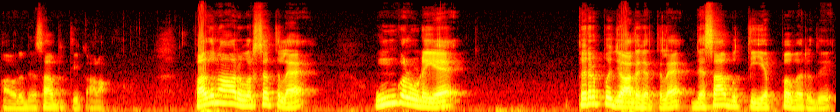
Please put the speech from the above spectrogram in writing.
அவர் தசாபத்தி காலம். பதினாறு வருஷத்தில் உங்களுடைய பிறப்பு ஜாதகத்தில் தசாபுத்தி எப்போ வருது?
